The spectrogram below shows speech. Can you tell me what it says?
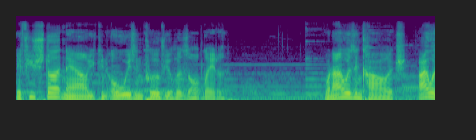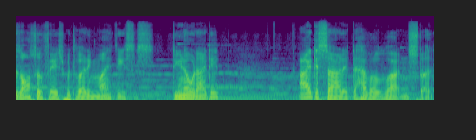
If you start now, you can always improve your result later. When I was in college, I was also faced with writing my thesis. Do you know what I did? I decided to have a rotten start.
